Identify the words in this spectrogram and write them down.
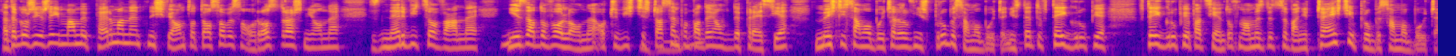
Dlatego, że jeżeli mamy permanentny świąt, to te osoby są rozdrażnione, znerwicowane, niezadowolone. Oczywiście z czasem popadają w depresję, myśli samobójcze, ale również próby samobójcze. Niestety w tej grupie, w tej grupie pacjentów mamy zdecydowanie częściej próby samobójcze.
